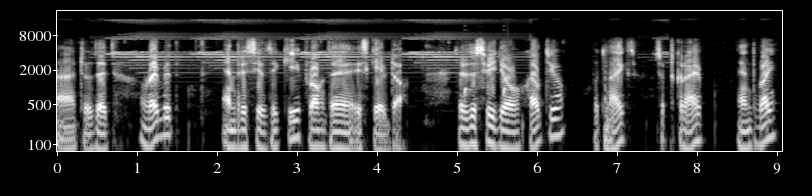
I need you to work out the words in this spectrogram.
uh, to that rabbit and receive the key from the escape door. So if this video helped you, put likes, subscribe and bye.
